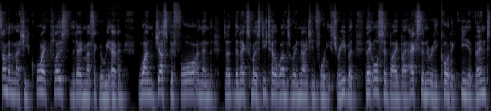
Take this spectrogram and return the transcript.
Some of them actually quite close to the Dayton massacre. We had one just before, and then the, the next most detailed ones were in 1943. But they also, by by accident, really caught a key event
